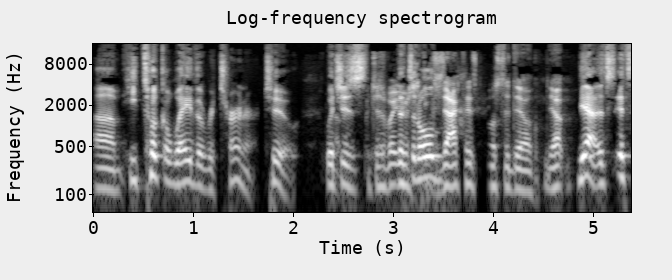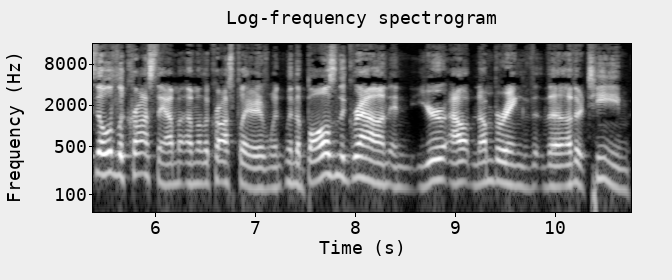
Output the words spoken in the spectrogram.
Um, he took away the returner too, which uh, is which is what you're old, exactly supposed to do. Yep. Yeah, it's it's the old lacrosse thing. I'm, I'm a lacrosse player, when when the ball's in the ground and you're outnumbering the, the other team,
